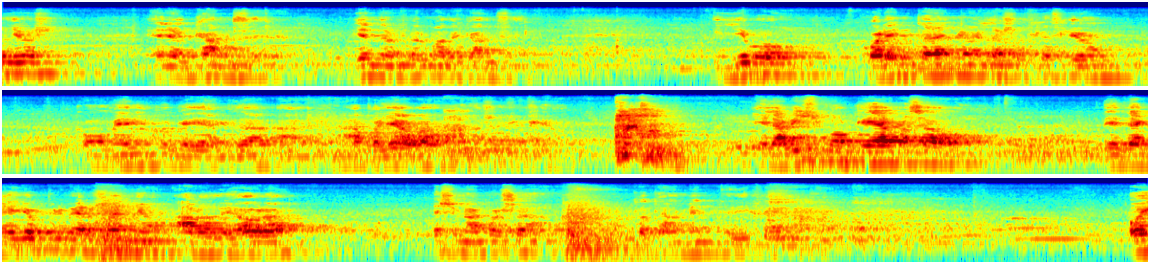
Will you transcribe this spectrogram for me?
años en el cáncer, viendo enfermos de cáncer. Y llevo 40 años en la asociación como médico que ayudaba, apoyaba a la asociación el abismo que ha pasado desde aquellos primeros años a lo de ahora es una cosa totalmente diferente. Hoy,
